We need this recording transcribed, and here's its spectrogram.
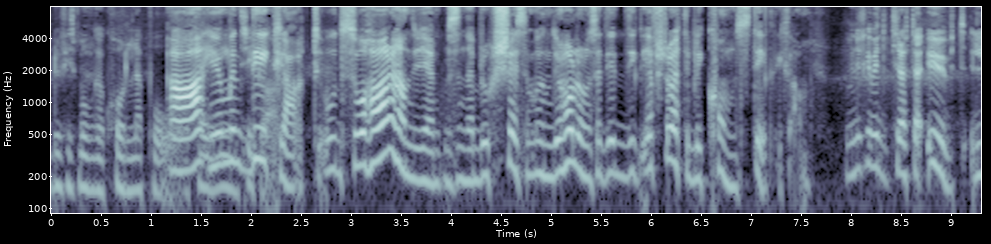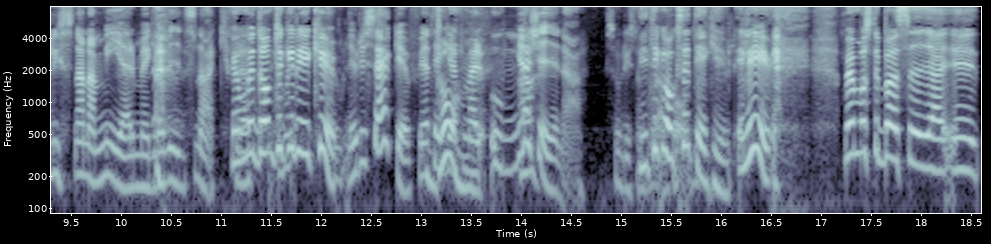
Det finns många att kolla på. Ja, jo, men det är av. klart. Och så har han det ju jämt med sina brorsor som underhåller honom. Så jag, jag förstår att det blir konstigt liksom. Men nu ska vi inte trötta ut lyssnana mer med gravidsnack. Jo, men de tycker det är kul. Är du säker? För jag De? tänker att de här unga Ja. tjejerna som lyssnar Ni på tycker också att podd. det är kul, eller hur? Men jag måste bara säga, eh,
